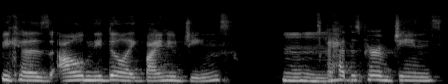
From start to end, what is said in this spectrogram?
because I'll need to like buy new jeans. Mhm. I had this pair of jeans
